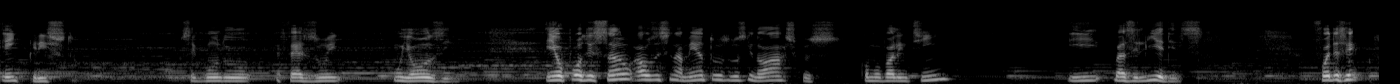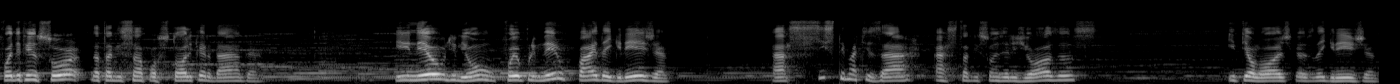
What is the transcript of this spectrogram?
em Cristo, segundo Efésios 1 e 11, em oposição aos ensinamentos dos gnósticos, como Valentim e Basilíades. foi, foi defensor da tradição apostólica herdada. Irineu de Lyon foi o primeiro pai da igreja a sistematizar as tradições religiosas e teológicas da igreja,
